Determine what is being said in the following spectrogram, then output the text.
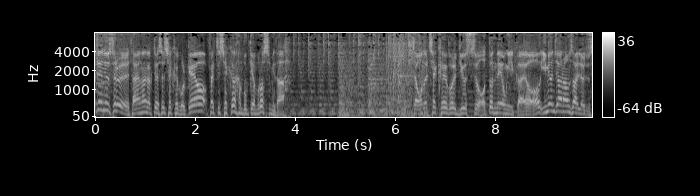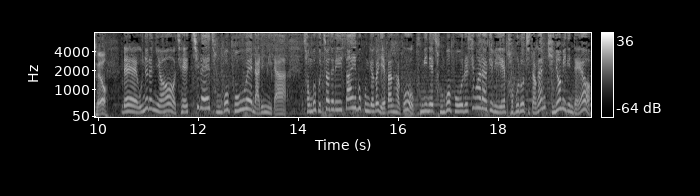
화제 뉴스를 다양한 각도에서 체크해 볼게요. 팩트 체크 한 분께 물었습니다. 자, 오늘 체크해 볼 뉴스 어떤 내용일까요? 이면주 아나운서 알려주세요. 네, 오늘은요, 제7회 정보 보호의 날입니다. 정부 부처들이 사이버 공격을 예방하고 국민의 정보 보호를 생활하기 위해 법으로 지정한 기념일인데요.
